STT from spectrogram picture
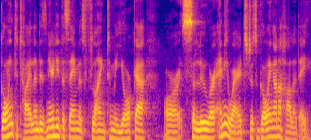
going to Thailand is nearly the same as flying to Mallorca or Salou or anywhere. It's just going on a holiday,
